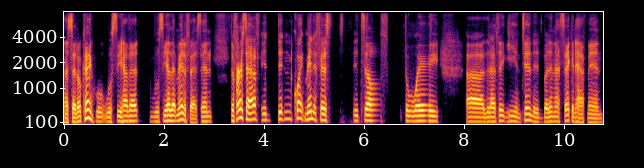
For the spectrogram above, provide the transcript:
I said, okay, we'll, we'll see how that, we'll see how that manifests. And the first half, it didn't quite manifest itself the way uh, that I think he intended. But in that second half, man,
